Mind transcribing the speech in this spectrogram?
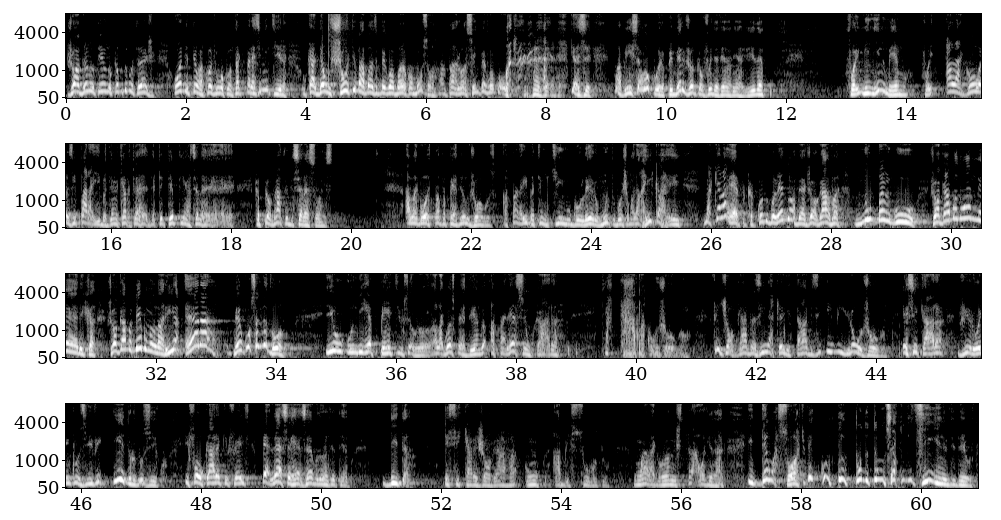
jogando o treino no campo do Butange. Onde tem uma coisa que eu vou contar que parece mentira. O cara deu um chute e o Barbosa pegou a bola com a mão só. Parou assim e pegou com a outra. Quer dizer, pô, isso é uma loucura. O primeiro jogo que eu fui ver na minha vida foi menino mesmo. Foi Alagoas e Paraíba. Naquela, naquele tempo tinha campeonato de seleções. Alagoas estava perdendo jogos. A Paraíba tinha um time, um goleiro muito bom chamado Rica Rei. Naquela época, quando o goleiro do Nordeste jogava no Bangu, jogava no América, jogava mesmo no Olaria, era meio consagrador. E o, o, de repente, o Alagoas perdendo, aparece um cara que acaba com o jogo. Fez jogadas inacreditáveis e virou o jogo. Esse cara virou, inclusive, ídolo do Zico. E foi o cara que fez Pelé ser reserva durante o tempo. Dida. Esse cara jogava um absurdo, um alagoano extraordinário. E deu uma sorte, vem, como tem tudo, tem um certo desígnio de Deus.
